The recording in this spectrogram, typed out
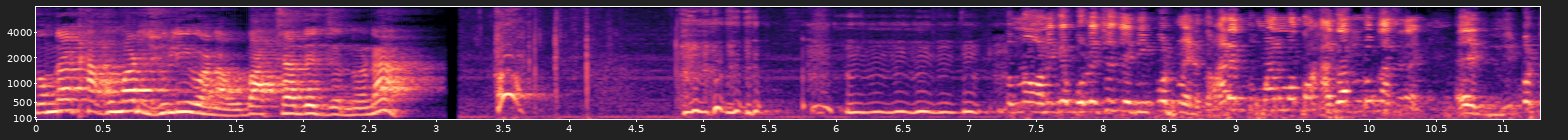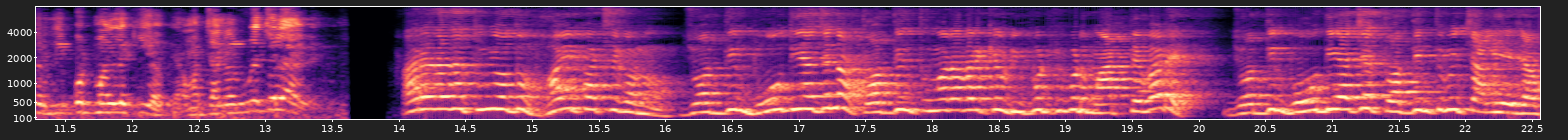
তোমরা ঠাকুমার ঝুলি বানাও বাচ্চাদের জন্য না? তোমরা অনেকে বলেছ যে রিপোর্ট মেরে দাও। আরে তোমার মতো হাজার লোক আছে রিপোর্ট রিপোর্ট মারলে কি হবে? আমার চ্যানেল উড়ে চলে যাবে। আরে দাদা তুমি অত ভয় পাচ্ছে কেন? যতদিন বৌদি আছে না ততদিন তোমার আবার কেউ রিপোর্ট ফিপোর্ট মারতে পারে? যতদিন বৌদি আছে ততদিন তুমি চালিয়ে যাও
